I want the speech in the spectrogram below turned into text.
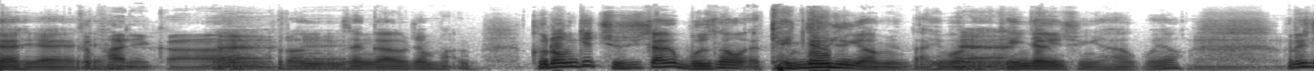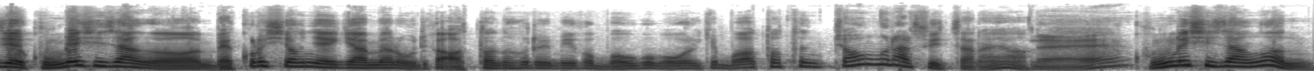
예, 예. 급하니까. 네, 그런 생각을 좀 하- 그런 게 주시장의 무상 굉장히 중요합니다. 이번에 네. 굉장히 중요하고요. 그리고 이제 국내 시장은 매크로 시장 얘기하면 우리가 어떤 흐름이고 뭐고 뭐고 이렇게 뭐 어떻든 평을 할 수 있잖아요. 네. 국내 시장은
